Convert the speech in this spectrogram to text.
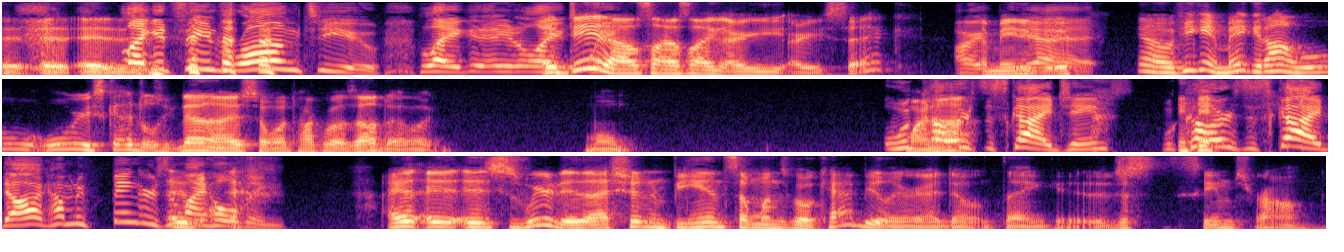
it, it, like it seemed wrong to you. Like you know, like it did. I was, I was like, "Are you are you sick?" are- I mean, if- yeah. if, you know, if you can't make it on, we'll, we'll reschedule. Like, no, no, I just don't want to talk about Zelda. I'm like, well, what color's the sky, James? What color's the sky, dog? How many fingers am I holding? I, it's just weird. That shouldn't be in someone's vocabulary. I don't think it just seems wrong.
